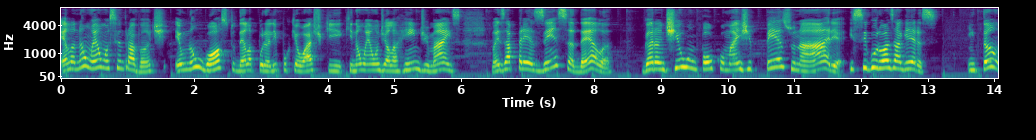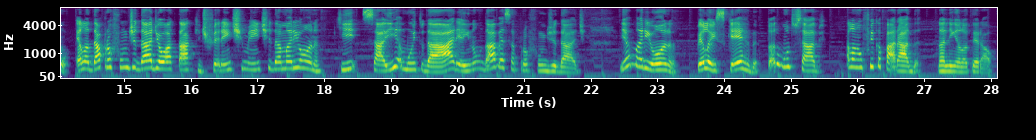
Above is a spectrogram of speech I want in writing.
ela não é uma centroavante. Eu não gosto dela por ali porque eu acho que, que não é onde ela rende mais, mas a presença dela garantiu um pouco mais de peso na área e segurou as zagueiras. Então, ela dá profundidade ao ataque, diferentemente da Mariona que saía muito da área e não dava essa profundidade. E a Mariona, pela esquerda, todo mundo sabe, ela não fica parada na linha lateral.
